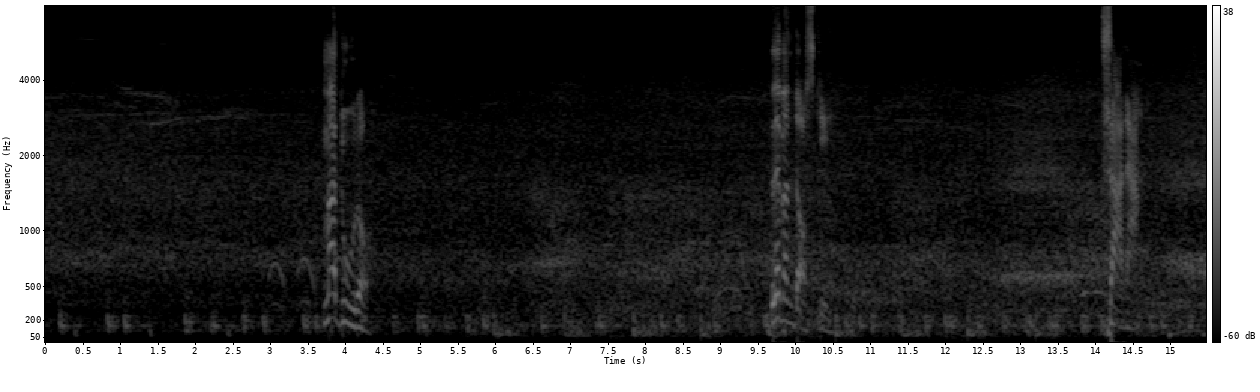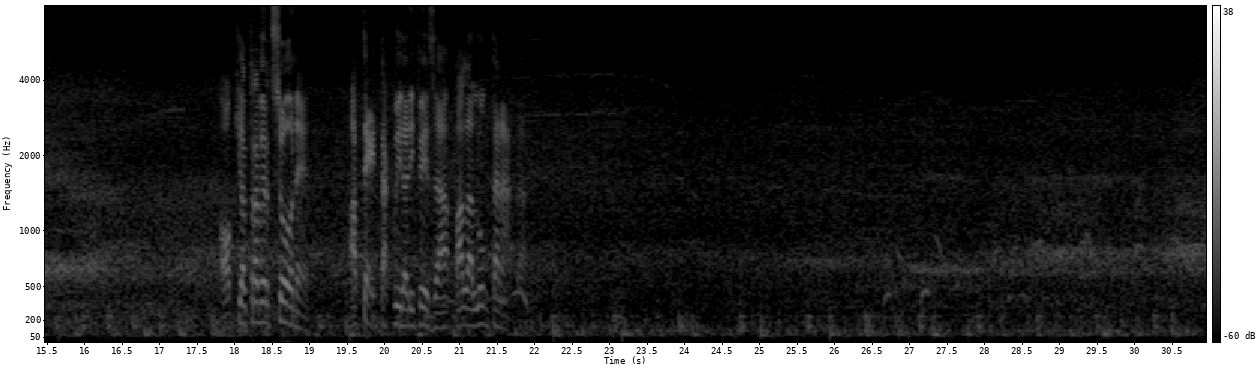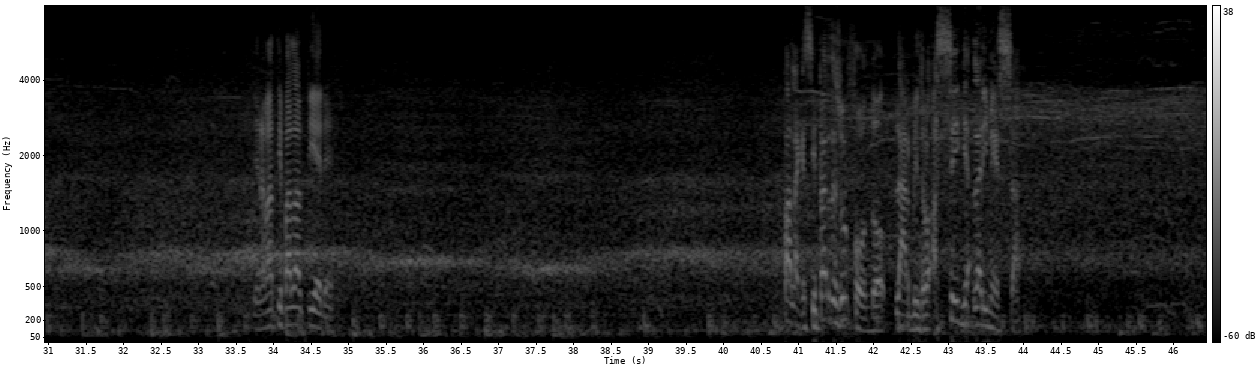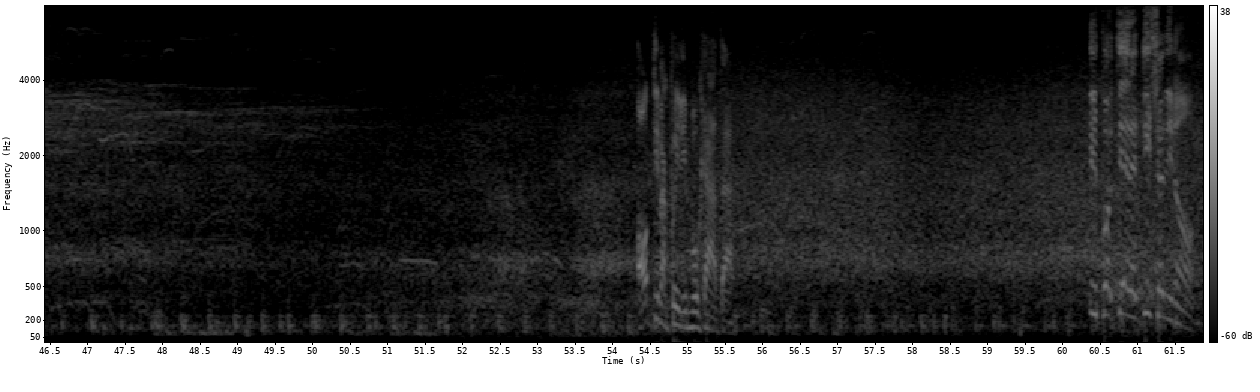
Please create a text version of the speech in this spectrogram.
Maduro. Lewandowski. Sana. Occhio al traversone. Attenta qui la difesa palla allontanata viene avanti palla al piede palla che si perde sul fondo l'arbitro assegna la rimessa. Ottima qui l'imbucata. Il portiere dice di no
